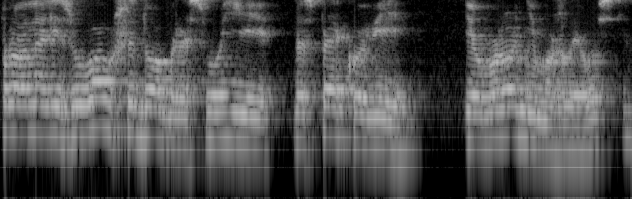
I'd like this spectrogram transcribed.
проаналізувавши добре свої безпекові і оборонні можливості,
